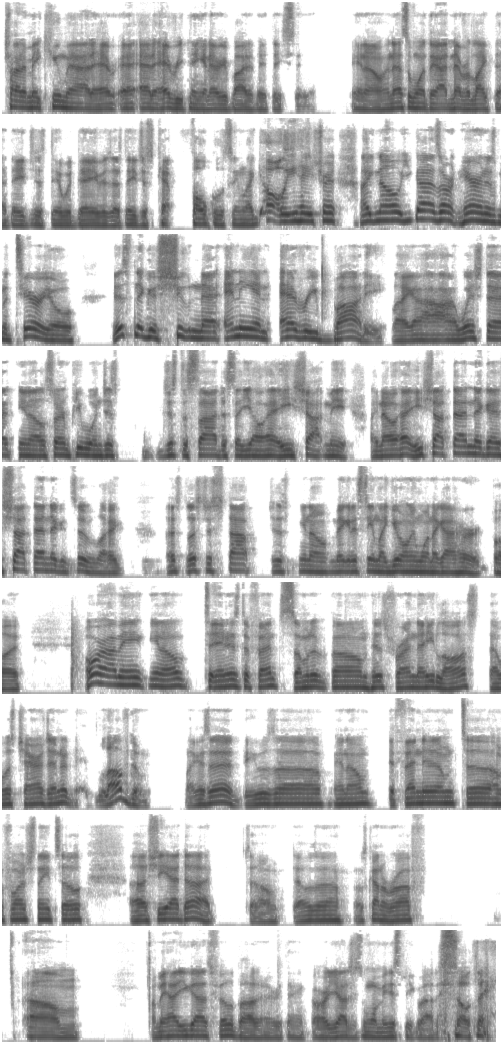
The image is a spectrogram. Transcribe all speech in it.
try to make humor out of, out of everything and everybody that they see you know? And that's the one thing i never liked that they just did with dave is that they just kept focusing like oh he hates trans like no you guys aren't hearing his material this nigga's shooting at any and everybody. Like I, I wish that you know certain people would just just decide to say, "Yo, hey, he shot me." Like, no, hey, he shot that nigga and shot that nigga too. Like, let's let's just stop, just you know, making it seem like you're the only one that got hurt. But, or I mean, you know, to in his defense, some of the um his friend that he lost that was transgender loved him. Like I said, he was uh you know defending him to unfortunately till uh she had died. So that was uh that was kind of rough. Um. I mean, how you guys feel about it and everything? Or y'all just want me to speak about it? So thing.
